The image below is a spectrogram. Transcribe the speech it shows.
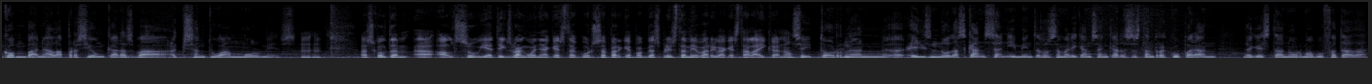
com va anar la pressió, encara es va accentuar molt més. Mm -hmm. Escolta'm, eh, els soviètics van guanyar aquesta cursa perquè poc després també va arribar aquesta laica, no? Sí, tornen... Eh, ells no descansen i mentre els americans encara s'estan recuperant d'aquesta enorme bufetada,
